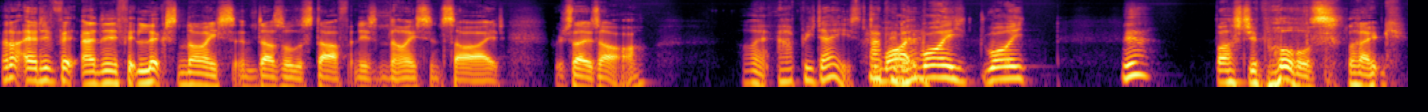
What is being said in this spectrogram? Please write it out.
and, I- and if it and if it looks nice and does all the stuff and is nice inside, which those are, like happy days. Happy why, days. why, why Yeah, bust your balls? Like,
